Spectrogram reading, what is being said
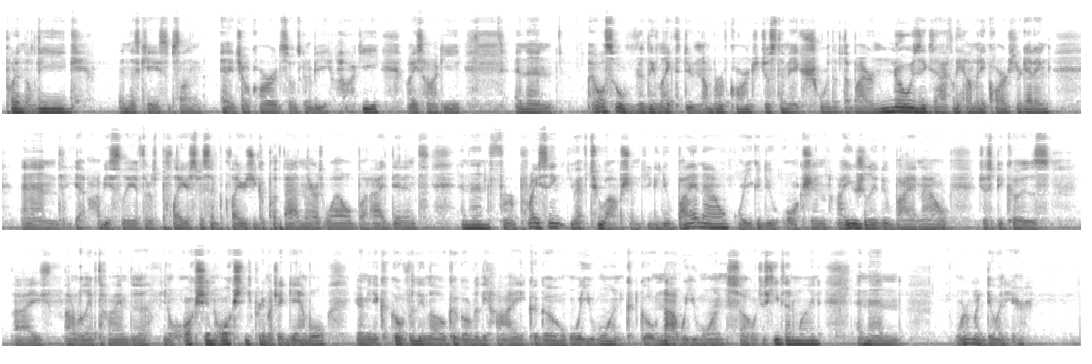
put in the league. In this case i'm selling nhl cards so it's going to be hockey ice hockey. And then i also really like to do number of cards just to make sure that the buyer knows exactly how many cards they're getting. And yeah obviously if there's player specific players you could put that in there as well but i didn't. And then for pricing you have two options. You can do buy it now or you could do auction. I usually do buy it now just because I, I don't really have time to, you know, auction. Auction's pretty much a gamble. You know I mean? It could go really low, could go really high, could go what you want, could go not what you want. So just keep that in mind. And then, what am I doing here?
